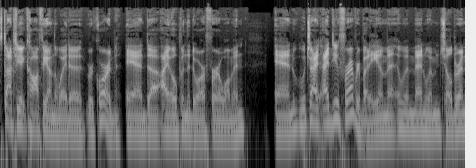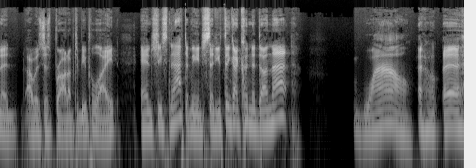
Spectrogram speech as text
Stopped to get coffee on the way to record, and uh, I opened the door for a woman, and which I, I do for everybody, men, men, women, children. I, I was just brought up to be polite, and she snapped at me and she said, "You think I couldn't have done that?" Wow! Uh,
